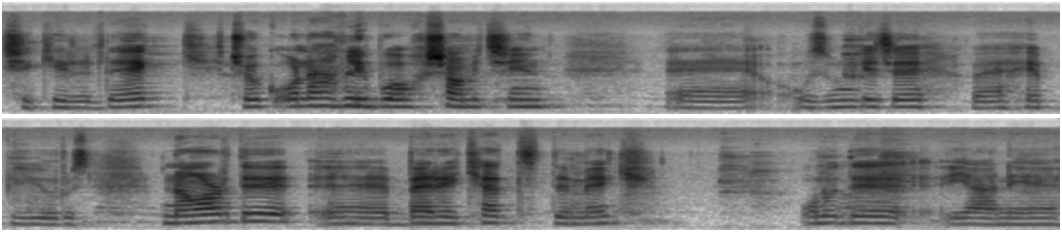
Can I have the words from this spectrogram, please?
çekirdek çok önemli bu akşam için. E, uzun gece ve hep yiyoruz. Nar da e, bereket demek. Onu da yani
